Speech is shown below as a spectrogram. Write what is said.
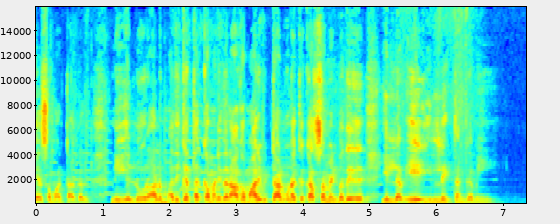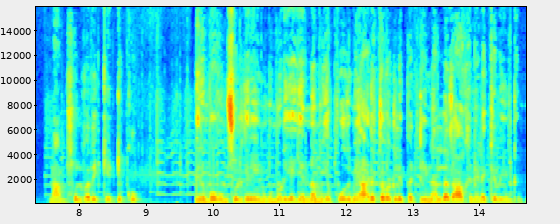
பேச மாட்டார்கள். நீ எல்லோராலும் மதிக்கத்தக்க மனிதனாக மாறிவிட்டால் உனக்கு கஷ்டம் என்பது இல்லவே இல்லை தங்கமே. நான் சொல்வதை கேட்டுக்கோ. திரும்பவும் சொல்கிறேன் உன்னுடைய எண்ணம் எப்போதுமே அடுத்தவர்களை பற்றி நல்லதாக நினைக்க வேண்டும்.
